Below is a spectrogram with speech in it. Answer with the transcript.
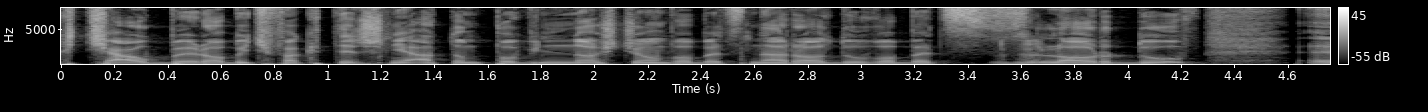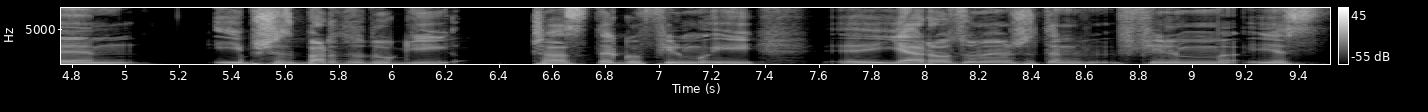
chciałby robić faktycznie, a tą powinnością wobec narodu, wobec Mhm. lordów. Ym, I przez bardzo długi czas tego filmu. I y, ja rozumiem, że ten film jest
